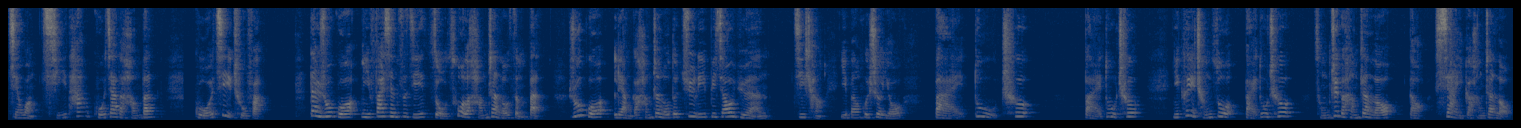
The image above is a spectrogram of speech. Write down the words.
前往其他国家的航班，国际出发。但如果你发现自己走错了航站楼怎么办？如果两个航站楼的距离比较远，机场一般会设有摆渡车。摆渡车，你可以乘坐摆渡车从这个航站楼到下一个航站楼。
